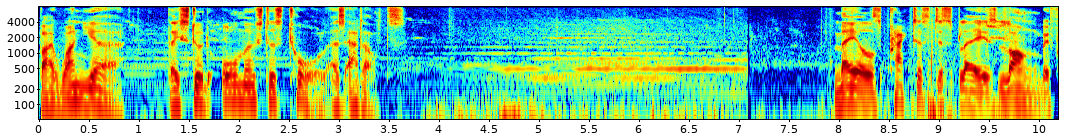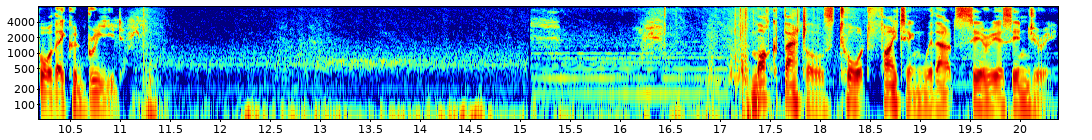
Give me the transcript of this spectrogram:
By one year, they stood almost as tall as adults. Males practiced displays long before they could breed. Mock battles taught fighting without serious injury.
